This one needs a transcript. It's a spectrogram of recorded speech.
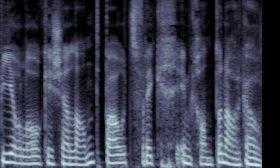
biologischen Landbau zu Frick im Kanton Aargau.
